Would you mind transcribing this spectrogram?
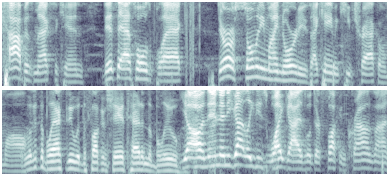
cop is Mexican. This asshole's black. There are so many minorities. I can't even keep track of them all. Look at the black dude with the fucking shaved head and the blue. Yo, and then, then you got like these white guys with their fucking crowns on,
